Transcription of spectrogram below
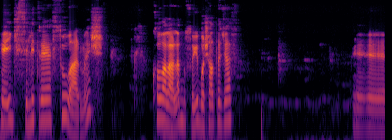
px litre su varmış. Kovalarla bu suyu boşaltacağız. Ee,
